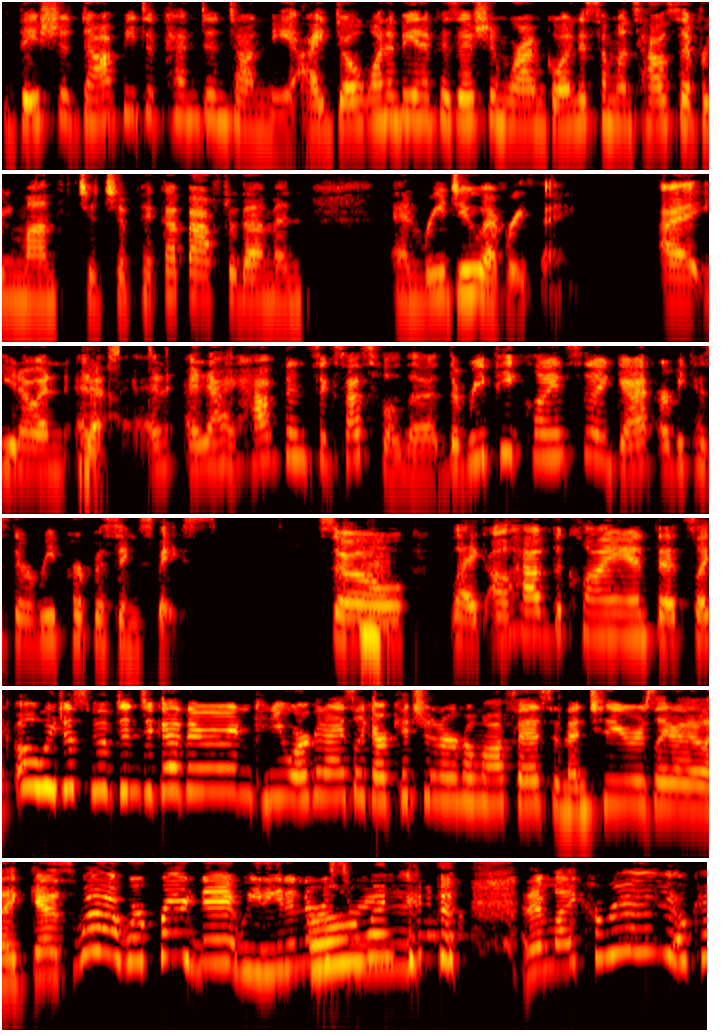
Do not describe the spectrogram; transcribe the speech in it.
they should not be dependent on me. I don't want to be in a position where I'm going to someone's house every month to to pick up after them and and redo everything. I you know and and, yes. and and I have been successful. The the repeat clients that I get are because they're repurposing space. So mm. like I'll have the client that's like, "Oh, we just moved in together and can you organize like our kitchen or home office?" And then 2 years later they're like, "Guess what? We're pregnant. We need a oh nursery." Oh and I'm like, "Hooray. Okay,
